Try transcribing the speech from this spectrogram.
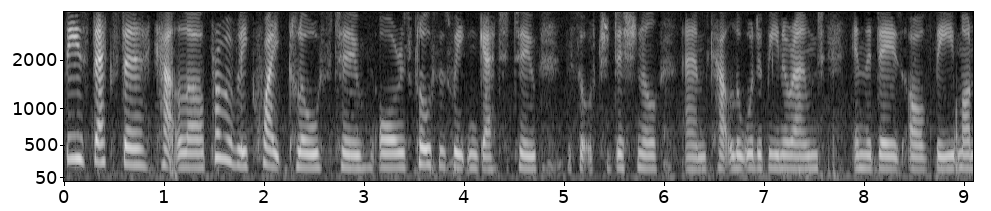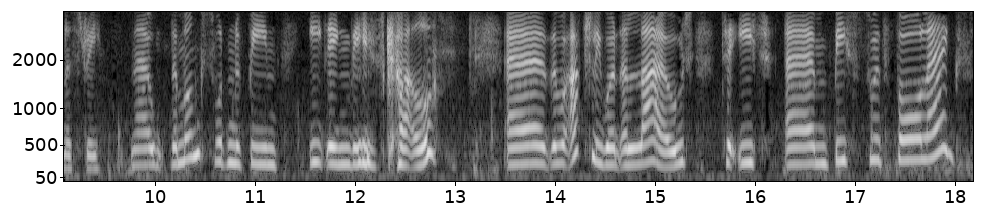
these Dexter cattle are probably quite close to, or as close as we can get to, the sort of traditional um, cattle that would have been around in the days of the monastery. Now, the monks wouldn't have been eating these cattle. Uh, they were actually weren't allowed to eat um, beasts with four legs.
